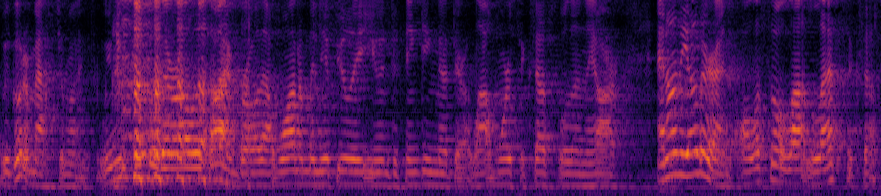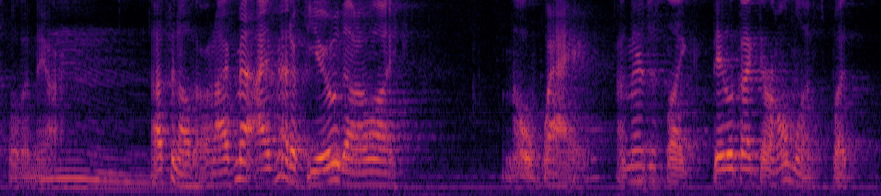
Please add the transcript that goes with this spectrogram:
We go to masterminds. We meet people there all the time, bro, that want to manipulate you into thinking that they're a lot more successful than they are. And on the other end, also a lot less successful than they are. Mm. That's another one. I've met I've met a few that I'm like, no way. And they're just like they look like they're homeless, but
